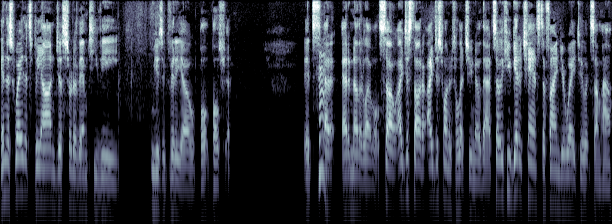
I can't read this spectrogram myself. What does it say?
in this way that's beyond just sort of MTV music video bull- bullshit. It's at, at another level. So I just thought I just wanted to let you know that. So if you get a chance to find your way to it somehow,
